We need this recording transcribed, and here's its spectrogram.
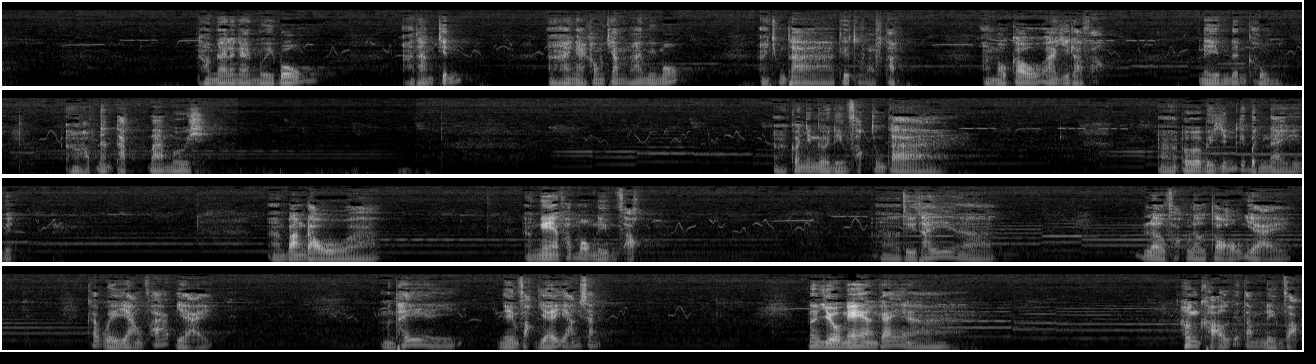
Hôm nay là ngày 14 à, tháng 9 2021 à, à, chúng ta tiếp tục học tập một câu a di đà phật. Niệm đến cùng học đến tập 30 mươi. Có những người niệm phật chúng ta à, ưa bị dính cái bệnh này quý vị. À, ban đầu à, à, nghe pháp môn niệm phật à, thì thấy à, lời phật lời tổ dạy các vị giảng pháp dạy. Mình thấy niệm phật dễ giảng sanh. Nên vừa nghe cái à, hưng khởi cái tâm niệm phật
